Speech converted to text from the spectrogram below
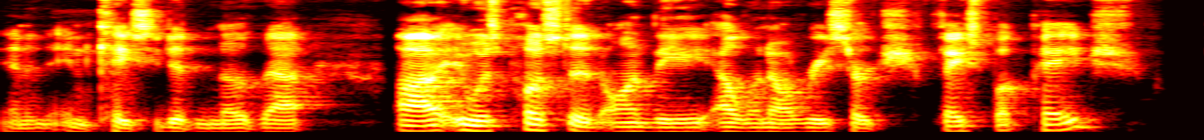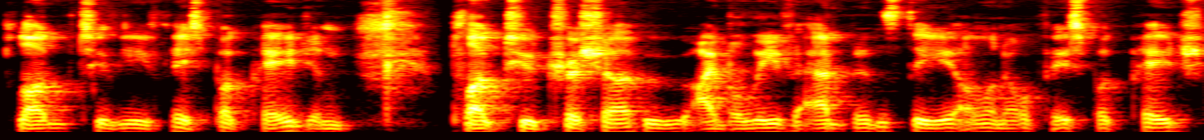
And in, in case you didn't know that, uh, it was posted on the L/L Research Facebook page, plug to the Facebook page, and plug to Trisha, who I believe admins the L/L Facebook page.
